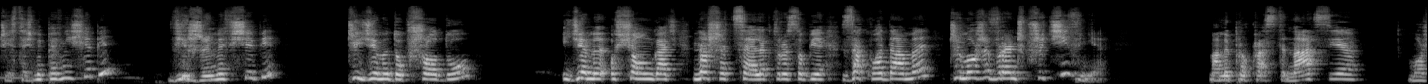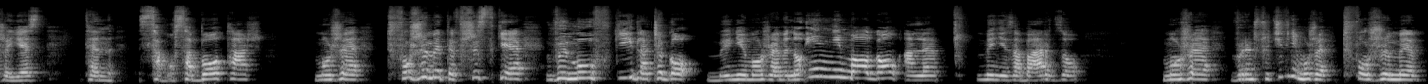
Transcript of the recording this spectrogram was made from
Czy jesteśmy pewni siebie? Wierzymy w siebie? Czy idziemy do przodu? Idziemy osiągać nasze cele, które sobie zakładamy? Czy może wręcz przeciwnie? Mamy prokrastynację, może jest ten samosabotaż, może tworzymy te wszystkie wymówki, dlaczego my nie możemy. No inni mogą, ale my nie za bardzo. Może wręcz przeciwnie, może tworzymy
